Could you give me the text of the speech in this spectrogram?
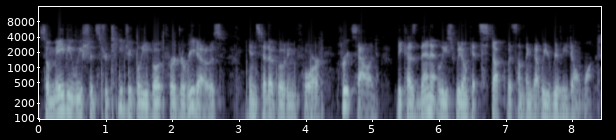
So maybe we should strategically vote for Doritos instead of voting for fruit salad, because then at least we don't get stuck with something that we really don't want.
